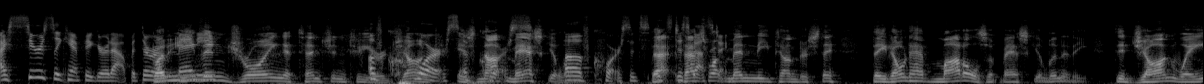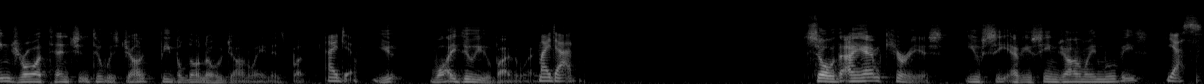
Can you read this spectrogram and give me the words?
I seriously can't figure it out. But there But are many. even drawing attention to your of course, junk is not masculine. Of course, it's That, it's disgusting. that's what men need to understand. They don't have models of masculinity. Did John Wayne draw attention to his junk? People don't know who John Wayne is, but I do. you. Why do you, by the way? My dad. so I am curious. You've see? Have you seen John Wayne movies? Yes.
